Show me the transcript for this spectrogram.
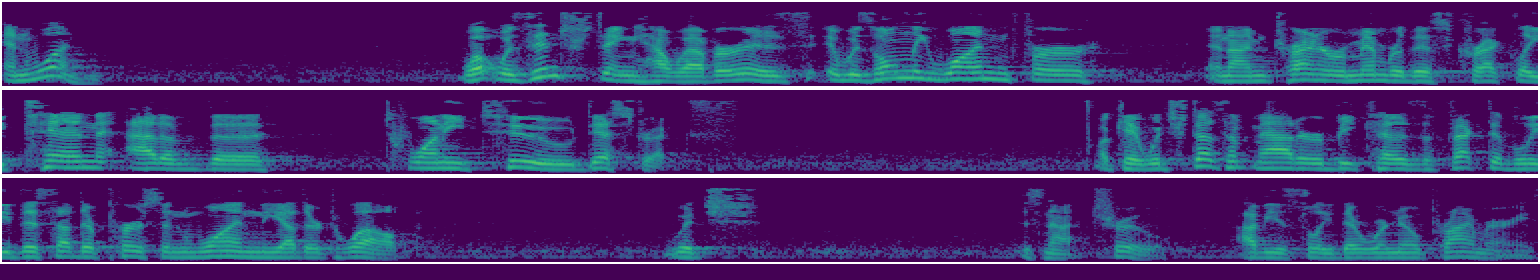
and won. What was interesting, however, is it was only one for, and I'm trying to remember this correctly, 10 out of the 22 districts. Okay, which doesn't matter because effectively this other person won the other 12, which is not true. Obviously, there were no primaries.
